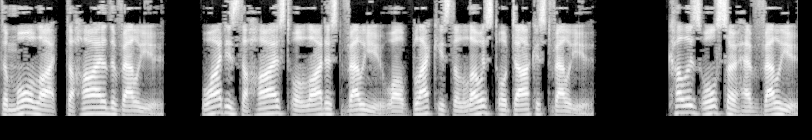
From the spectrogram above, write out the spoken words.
The more light, the higher the value. White is the highest or lightest value while black is the lowest or darkest value. Colors also have value,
